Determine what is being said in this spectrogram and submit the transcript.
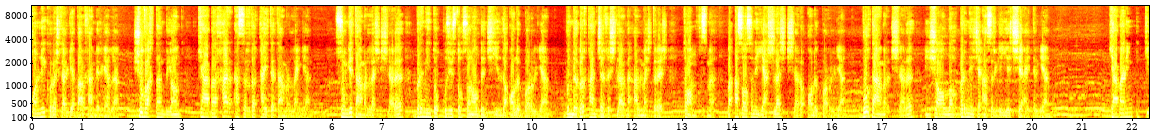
qonli kurashlarga barham berganlar. Shu vaqtdan buyon Ka'ba har asrda qayta ta'mirlangan. So'nggi ta'mirlash ishlari 1996-yilda olib borilgan. Bunda bir qancha g'ishtlarni almashtirish, tom qismi va asosini yaxshilash ishlari olib borilgan. Bu ta'mir ishlari inshaalloh bir necha asrga yetishi aytilgan. Ka'baning ikki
